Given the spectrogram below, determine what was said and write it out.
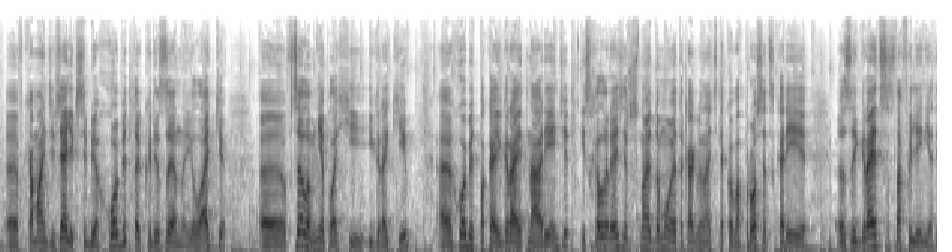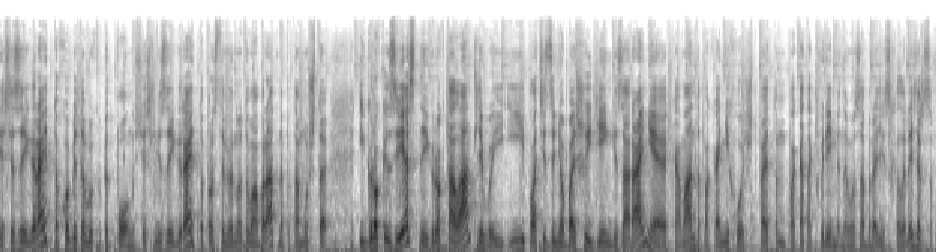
В команде взяли к себе Хоббита, Кризена и Лаки. Э, в целом неплохие игроки. Э, Хоббит пока играет на аренде из Hellraisers, но я думаю, это как бы, знаете, такой вопрос, это скорее э, заиграет состав или нет. Если заиграет, то Хоббита выкупят полностью. Если не заиграет, то просто вернут его обратно, потому что игрок известный, игрок талантливый, и платить за него большие деньги заранее команда пока не хочет. Поэтому пока так временно его забрали из Hellraisers'ов.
